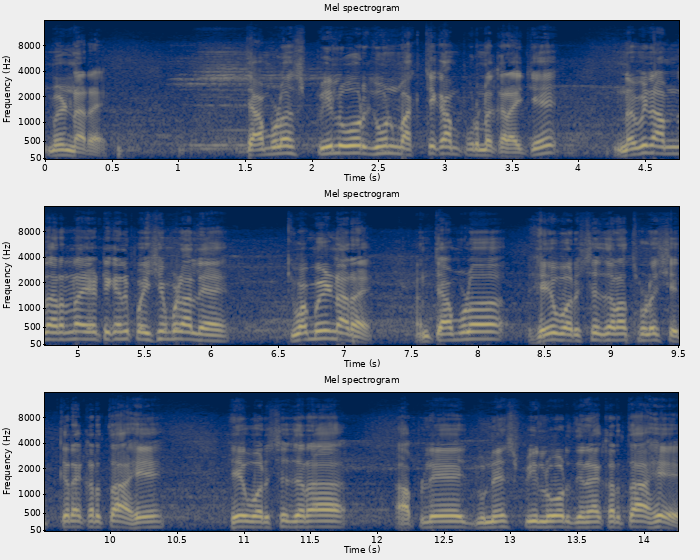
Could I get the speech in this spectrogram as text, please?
मिळणार आहे. त्यामुळं स्पिल ओव्हर घेऊन मागचे काम पूर्ण करायचे. नवीन आमदारांना या ठिकाणी पैसे मिळाले आहे किंवा मिळणार आहे. आणि त्यामुळं हे वर्ष जरा थोडं शेतकऱ्याकरता आहे. हे वर्ष जरा आपले जुने स्पीलवर ओव्हर देण्याकरता आहे.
